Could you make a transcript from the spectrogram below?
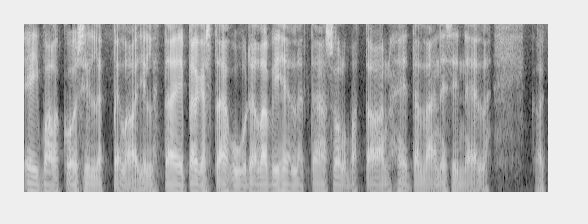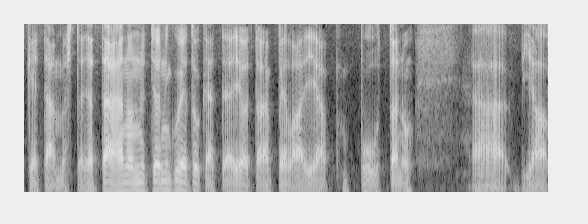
ei-valkoisille pelaajille, tai ei pelkästään huudella, vihelletään, solvataan, heitellään esineillä, kaikkea tämmöistä. Ja tämähän on nyt jo niin kuin etukäteen joitain pelaajia puuttanut, ja,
